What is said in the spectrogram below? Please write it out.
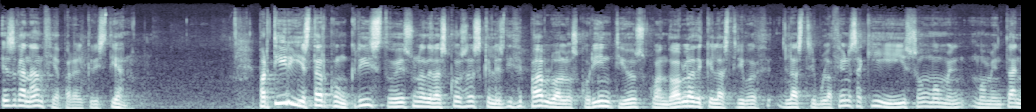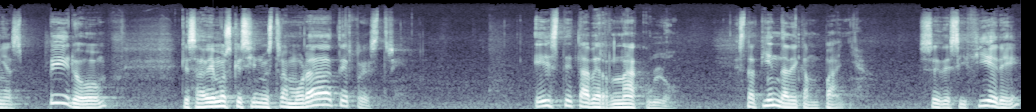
es ganancia para el cristiano. Partir y estar con Cristo es una de las cosas que les dice Pablo a los corintios cuando habla de que las, tribulaciones aquí son momentáneas, pero que sabemos que si nuestra morada terrestre, este tabernáculo, esta tienda de campaña, se deshiciere,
